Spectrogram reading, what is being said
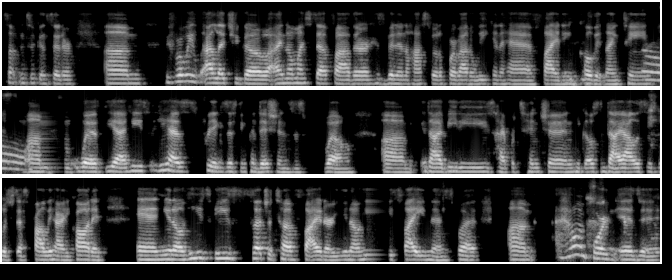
something to consider. Um, before we I let you go, I know my stepfather has been in the hospital for about a week and a half fighting mm-hmm. COVID nineteen. Oh. Um, with yeah, he's he has pre existing conditions as well. Um, diabetes, hypertension. He goes to dialysis, which that's probably how he caught it. And you know, he's he's such a tough fighter. You know, he, he's fighting this. But um, how important is it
